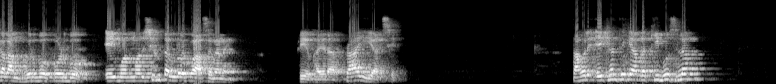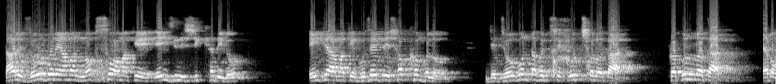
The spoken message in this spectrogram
কালাম ধরবো, পড়ব, এই মন মানসিকতার লোকও আছে না নাই? প্রিয় ভাইয়েরা, প্রায়ই আছে। তাহলে এইখান থেকে আমরা কি বুঝলাম? তাহলে যৌবনে আমার নফস আমাকে এই জিনিস শিক্ষা দিল এইটা আমাকে বুঝাইতে সক্ষম হলো যে যৌবনটা হচ্ছে উচ্ছলতার, প্রফুল্লতার এবং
